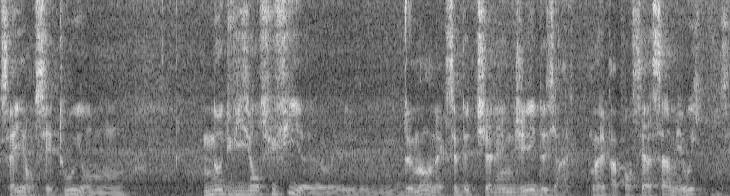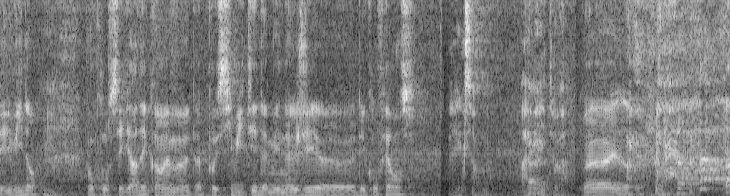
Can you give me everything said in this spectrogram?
ça y est, on sait tout et on, notre vision suffit. Euh, Demain, on accepte d'être challengé, de dire Ah, on n'avait pas pensé à ça, mais oui, c'est évident. Donc on s'est gardé quand même la possibilité d'aménager des conférences. Alexandre, allez, toi. Ouais, ouais, non.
